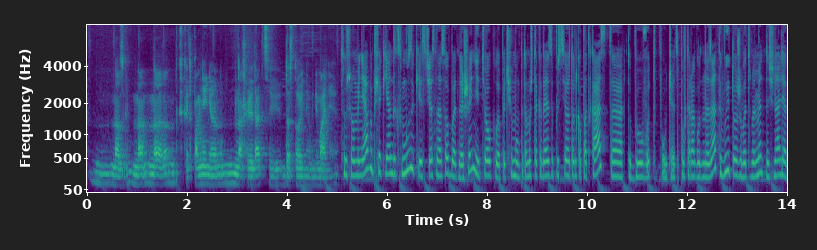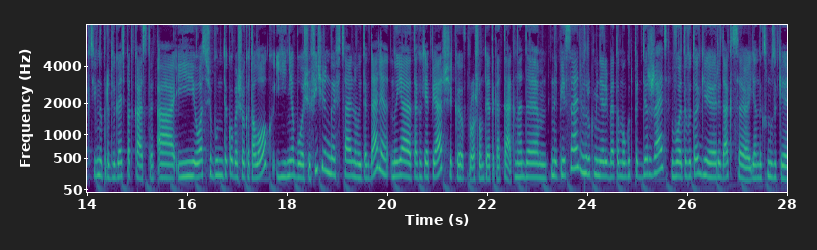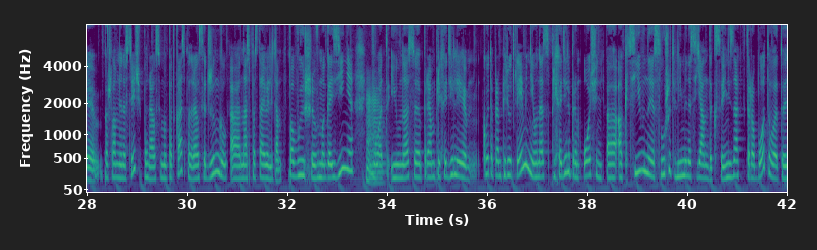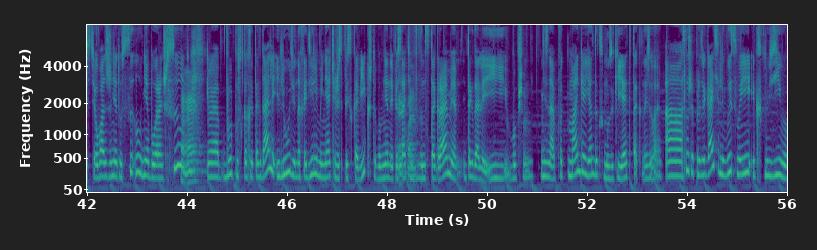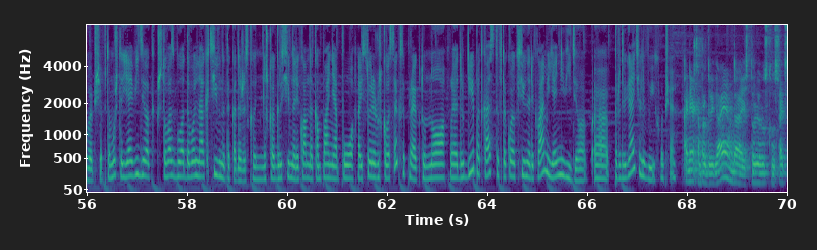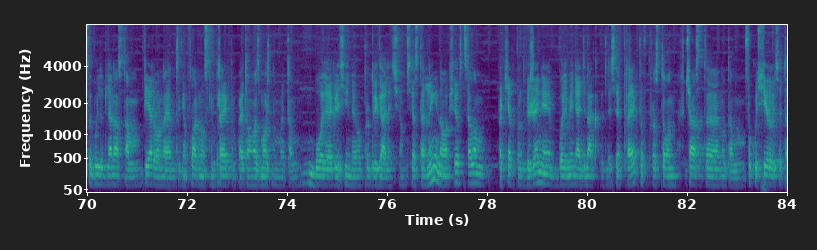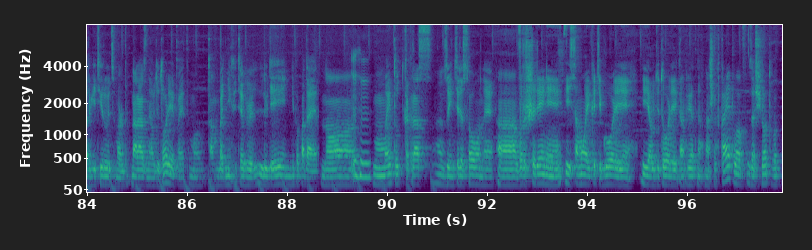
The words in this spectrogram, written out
нас, на, на, как это, по мнению нашей редакции, достойны внимания. Слушай, у меня вообще к Яндекс Музыке, если честно, особое отношение теплое. Почему? Потому что когда я запустила только подкаст, э, это было вот, получается, полтора года назад, и вы тоже в этот момент начинали активно продвигать подкасты. А, и у вас еще был не такой большой каталог, и не было еще фичеринга официального и так далее. Но я, так как я пиарщик э, в прошлом, то я такая, так, надо написать, вдруг меня ребята могут поддержать. Вот, и в итоге редакция Яндекс Музыки пошла мне навстречу, понравился мой подкаст, понравился джингл, а нас поставили там повыше в магазине, mm-hmm. вот, и у нас э, прям приходили, какой-то прям период времени у нас приходили прям очень э, активные слушатели именно с Яндекса. Я не знаю, как это работало, то есть у вас же нету ссылок, ну, не было раньше ссылок mm-hmm. э, в выпусках и так далее, и люди находили меня через поисковик, чтобы мне написать Прикольно. в Инстаграме и так далее. И, в общем, не знаю, вот магия Яндекс Музыки, я это так называю. А, слушай, продвигаете ли вы свои эксклюзивы вообще? Потому что я видела, что у вас была довольно активна такая даже, скажем, немножко агрессивная рекламная кампания по а, истории русского секса проекту, но э, другие подкасты в такой активной рекламе я не видела. Э, продвигаете ли вы их вообще? Конечно, продвигаем, да. Истории русского секса были для нас там первым, наверное, таким флагманским проектом, поэтому, возможно, мы там более агрессивно его продвигали, чем все остальные, но вообще в целом пакет продвижения более-менее одинаковый для всех проектов, просто он часто ну, там, фокусируется, таргетируется, может быть, на разные аудитории, поэтому там в одних и тех же людей не попадает. Но угу. мы тут как раз заинтересованы э, в расширении и самой категории, и аудитории конкретных наших тайтлов за счет вот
